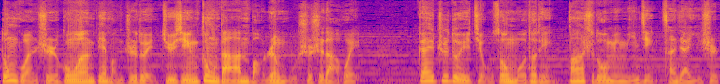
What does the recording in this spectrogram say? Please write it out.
东莞市公安边防支队举行重大安保任务誓师大会，该支队九艘摩托艇、八十多名民警参加仪式。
